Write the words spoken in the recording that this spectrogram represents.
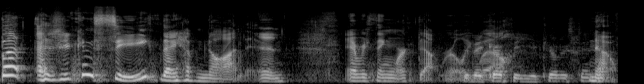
But as you can see, they have not, and everything worked out really well. Did they well. cut the Achilles tendon? no,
